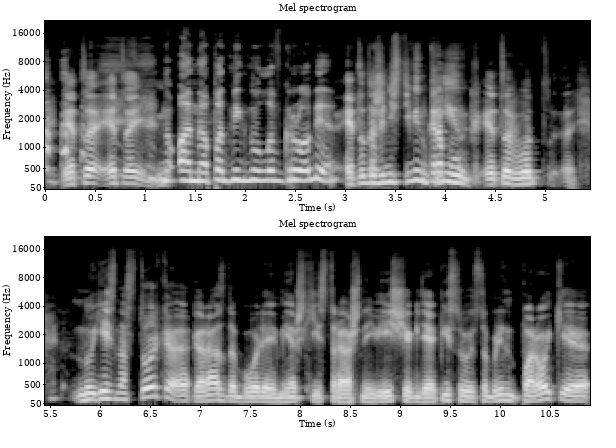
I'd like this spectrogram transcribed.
Это, это... Ну, она подмигнула в гробе. Это даже не Стивен Кинг. Это вот... Ну, есть настолько гораздо более мерзкие и страшные вещи, где описываются, блин, пороки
